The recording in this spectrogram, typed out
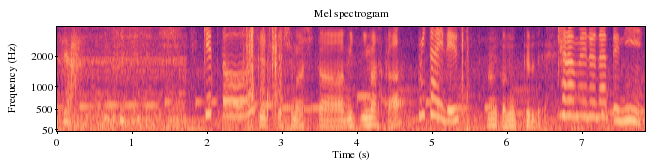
つや。ゲット。ゲットしました。見見ますか？みたいです。なんか乗ってるで。キャラメルラテに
